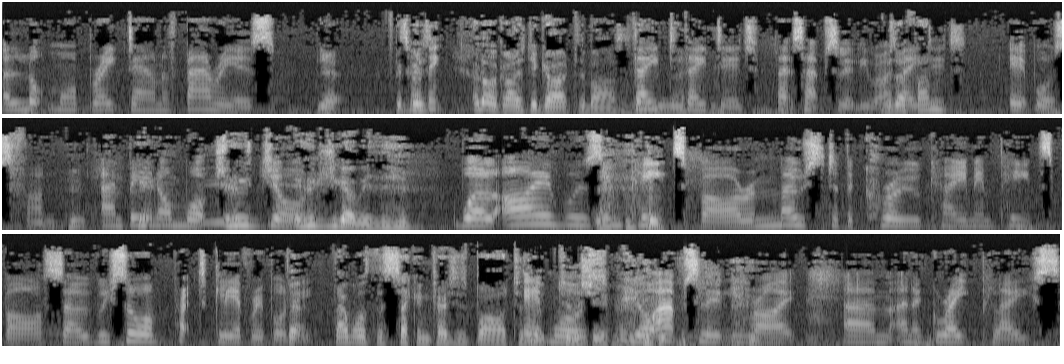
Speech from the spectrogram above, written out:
a lot more breakdown of barriers. Yeah. Because So I think- a lot of guys did go out to the bars. And They, stuff, didn't they did. That's absolutely right. Was that they fun? did. It was fun. And being on watch who, with John. Who did you go with? Well, I was in Pete's bar, and most of the crew came in Pete's bar, so we saw practically everybody. that, that was the second closest bar to the, it to the was. You're absolutely right, um, and a great place.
